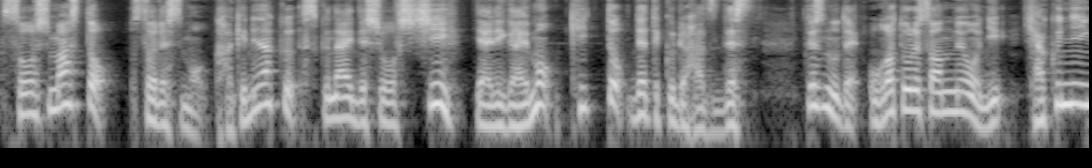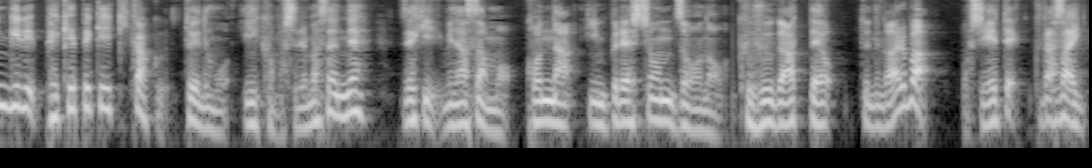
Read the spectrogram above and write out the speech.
そうしますと、ストレスも限りなく少ないでしょうし、やりがいもきっと出てくるはずです。ですので、オガトレさんのように100人切りペケペケ企画というのもいいかもしれませんね。ぜひ皆さんもこんなインプレッション像の工夫があったよというのがあれば教えてください。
